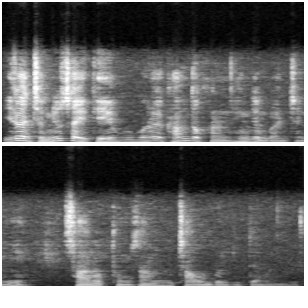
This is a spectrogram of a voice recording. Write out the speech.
이러한 정유사의 대부분을 감독하는 행정관청이 산업통상자원부이기 때문입니다.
